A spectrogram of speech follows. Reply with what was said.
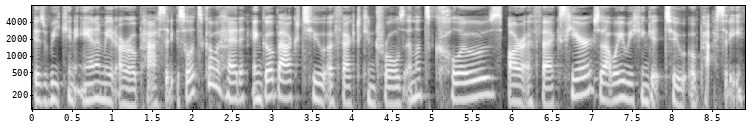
is we can animate our opacity. So let's go ahead and go back to effect controls and let's close our effects here. So that way we can get to opacity.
